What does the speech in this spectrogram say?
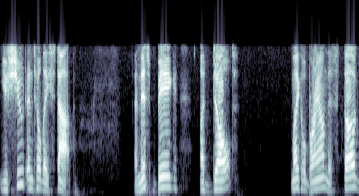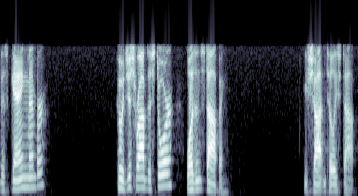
you shoot until they stop. And this big adult Michael Brown, this thug, this gang member who had just robbed a store, wasn't stopping. He shot until he stopped.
